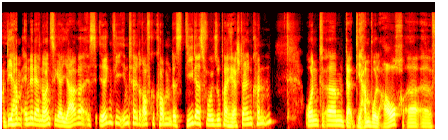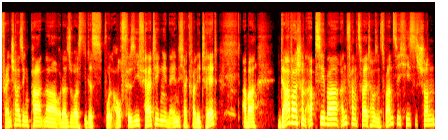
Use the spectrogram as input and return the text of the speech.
Und die haben Ende der 90er Jahre ist irgendwie Intel draufgekommen, dass die das wohl super herstellen könnten. Und ähm, da, die haben wohl auch äh, äh, Franchising-Partner oder sowas, die das wohl auch für sie fertigen in ähnlicher Qualität. Aber da war schon absehbar, Anfang 2020 hieß es schon,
